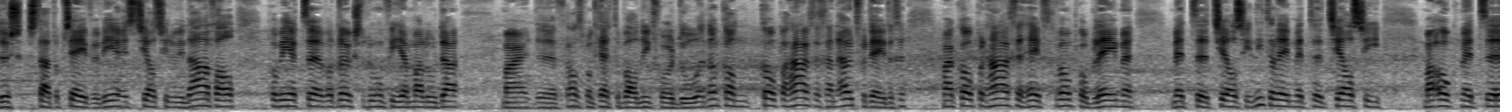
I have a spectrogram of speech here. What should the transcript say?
dus staat op 7. Weer is Chelsea nu in de aanval. Probeert wat leuks te doen via Malouda. Maar de Fransman krijgt de bal niet voor het doel. En dan kan Kopenhagen gaan uitverdedigen. Maar Kopenhagen heeft gewoon problemen met uh, Chelsea. Niet alleen met uh, Chelsea, maar ook met uh,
